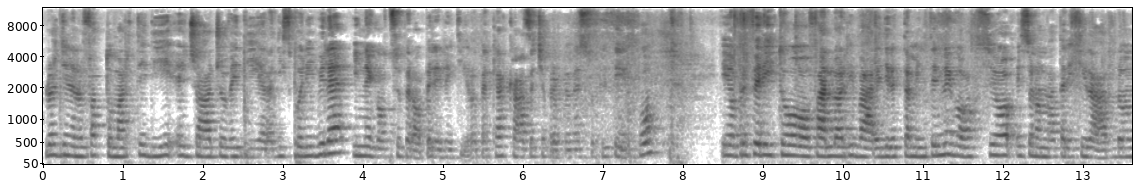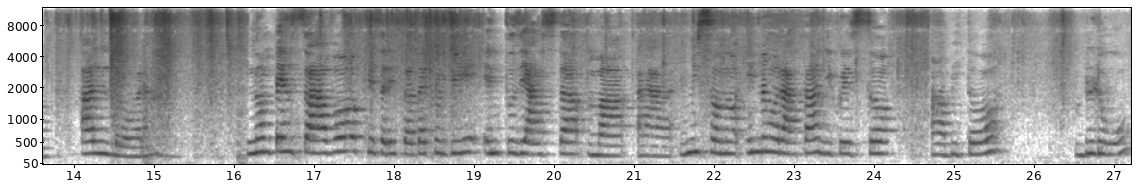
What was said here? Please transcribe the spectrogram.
l'ordine l'ho fatto martedì e già giovedì era disponibile in negozio però per il ritiro perché a casa ci avrebbe messo più tempo. E ho preferito farlo arrivare direttamente in negozio e sono andata a ritirarlo. Allora non pensavo che sarei stata così entusiasta, ma eh, mi sono innamorata di questo abito blu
